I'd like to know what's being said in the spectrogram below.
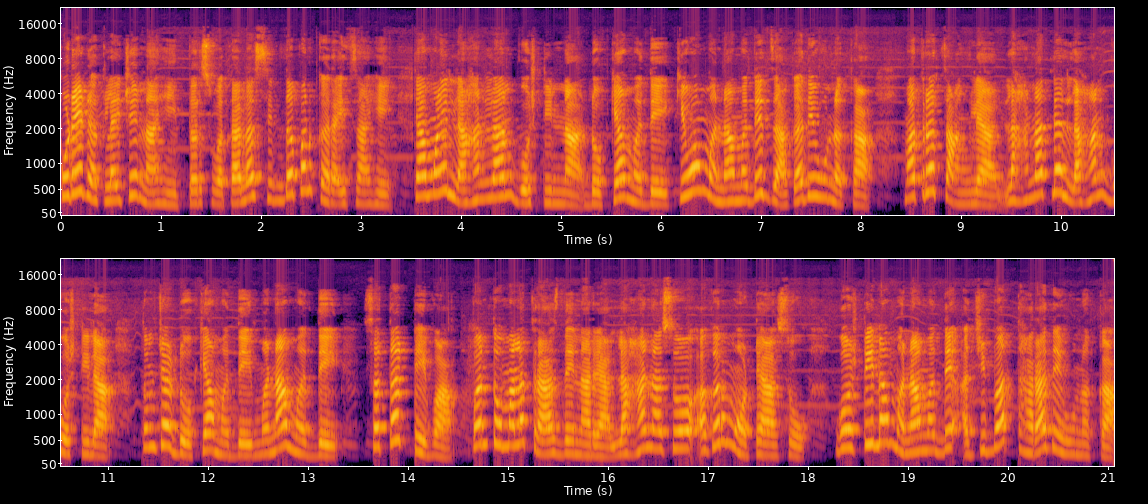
पुढे ढकलायचे नाही तर स्वतःला सिद्ध पण करायचं आहे. त्यामुळे लहान लहान गोष्टींना डोक्यामध्ये किंवा मनामध्ये जागा देऊ नका. मात्र चांगल्या लहानातल्या लहान गोष्टीला तुमच्या डोक्यामध्ये मनामध्ये सतत ठेवा. पण तुम्हाला त्रास देणाऱ्या लहान असो अगर मोठ्या असो गोष्टीला मनामध्ये अजिबात थारा देऊ नका.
